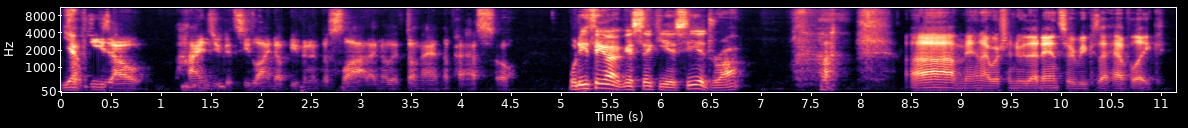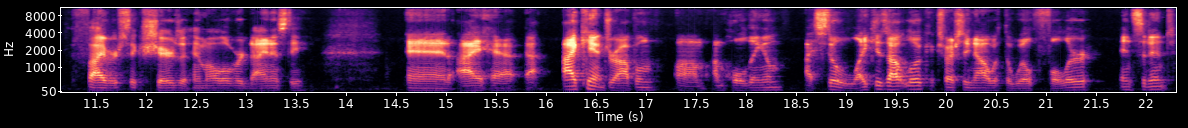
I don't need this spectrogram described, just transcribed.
Yeah, so he's out. Hines, you could see lined up even in the slot. I know they've done that in the past. So, what do you think about Gesicki? Is he a drop? ah, man, I wish I knew that answer because I have like five or six shares of him all over Dynasty, and I have I can't drop him. Um, I'm holding him. I still like his outlook, especially now with the Will Fuller incident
